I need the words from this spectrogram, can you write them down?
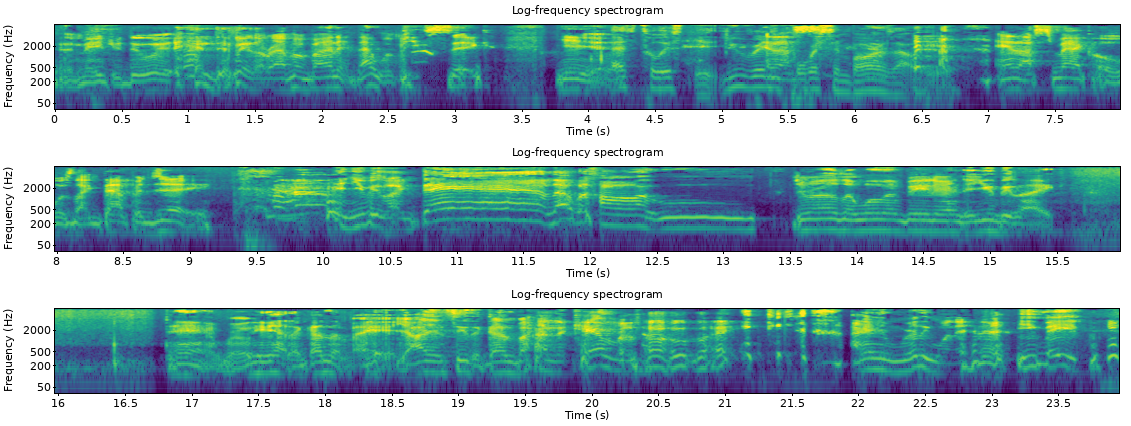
And it made you do it and then made a rap about it. That would be sick. Yeah. That's twisted. You really And I- forcing bars out here. and I smack hoes like Dapper J. and you be like, damn, that was hard. Ooh, Jarrell's a woman beater. And then you be like, damn, bro, he had a gun in my head. Y'all didn't see the gun behind the camera though. Like, I didn't really want to hit her. He made me.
